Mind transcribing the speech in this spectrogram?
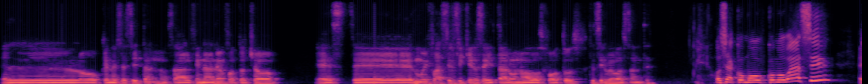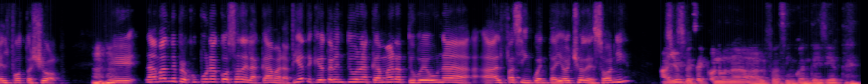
el, lo que necesitan. O sea, al final en Photoshop este, es muy fácil si quieres editar una o dos fotos, te sirve bastante. O sea, como, como base, el Photoshop. Eh, nada más me preocupa una cosa de la cámara. Fíjate que yo también tuve una cámara, tuve una Alpha 58 de Sony. Ah, yo empecé con una Alpha 57.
